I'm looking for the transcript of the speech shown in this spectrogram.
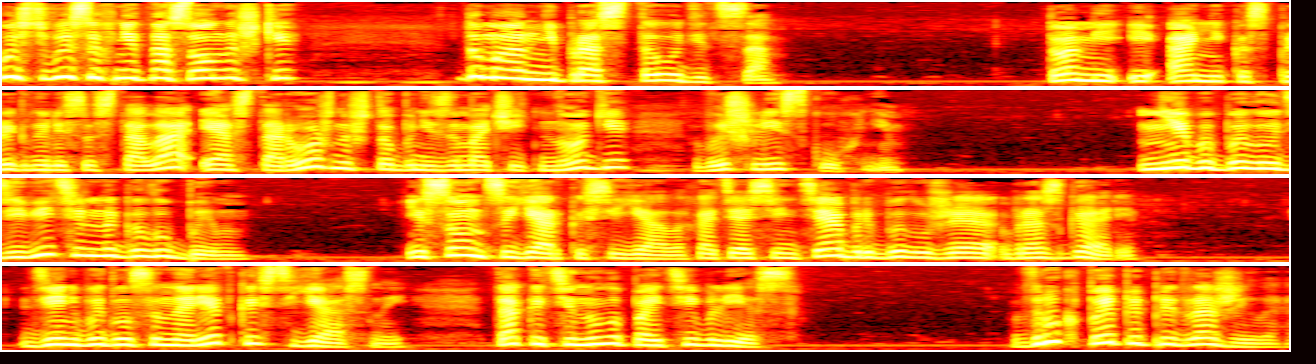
Пусть высохнет на солнышке. Думаю, он не простудится». Томми и Анника спрыгнули со стола и осторожно, чтобы не замочить ноги, вышли из кухни. Небо было удивительно голубым, и солнце ярко сияло, хотя сентябрь был уже в разгаре. День выдался на редкость ясный, так и тянуло пойти в лес — Вдруг Пеппи предложила.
